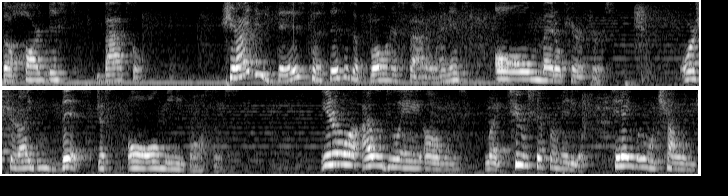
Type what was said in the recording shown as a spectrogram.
the hardest battle. Should I do this? Because this is a bonus battle and it's all metal characters. Or should I do this? Just all mini bosses. You know what? I will do a, um, like two separate videos. Today we will challenge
